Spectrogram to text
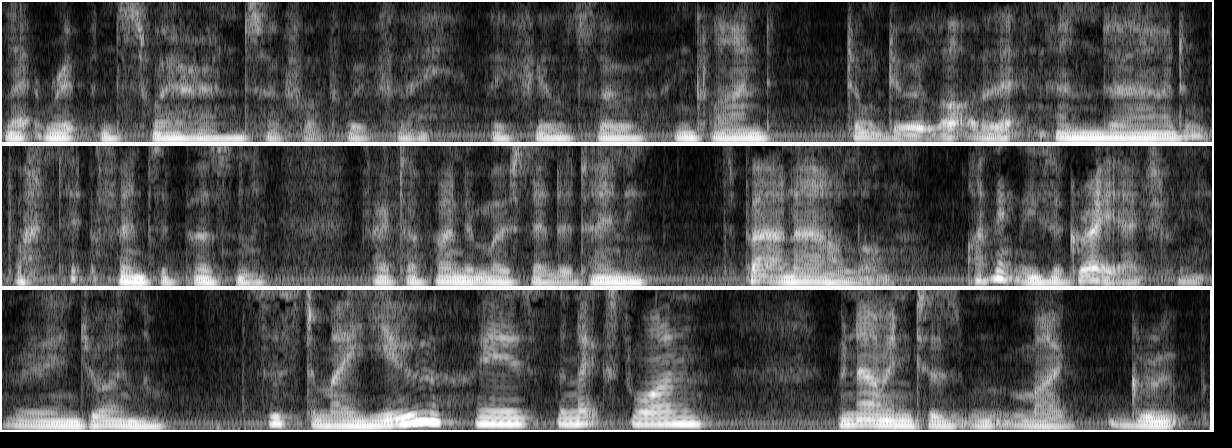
let rip and swear and so forth if they, they feel so inclined. Don't do a lot of it, and uh, I don't find it offensive personally. In fact, I find it most entertaining. It's about an hour long. I think these are great, actually. Really enjoying them. System AU is the next one. We're now into my group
